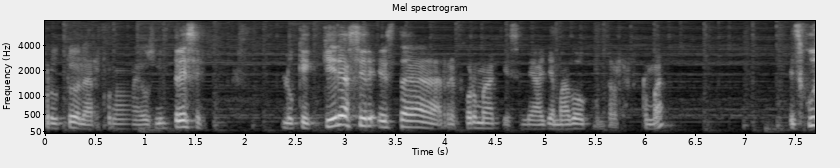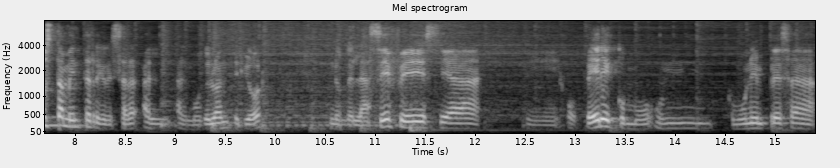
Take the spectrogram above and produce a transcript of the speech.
producto de la reforma de 2013. Lo que quiere hacer esta reforma que se le ha llamado contrarreforma es justamente regresar al, modelo anterior, en donde la CFE sea eh, opere como, un, como una empresa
